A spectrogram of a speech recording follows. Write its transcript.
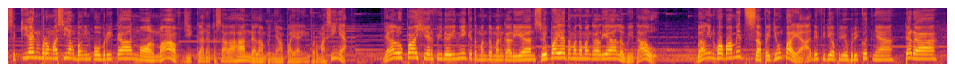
Sekian informasi yang Bang Info berikan, mohon maaf jika ada kesalahan dalam penyampaian informasinya. Jangan lupa share video ini ke teman-teman kalian supaya teman-teman kalian lebih tahu Bang Info pamit, sampai jumpa ya di video-video berikutnya. Dadah!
